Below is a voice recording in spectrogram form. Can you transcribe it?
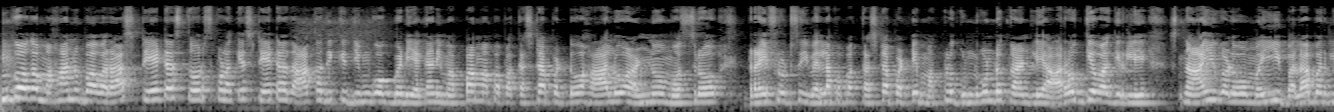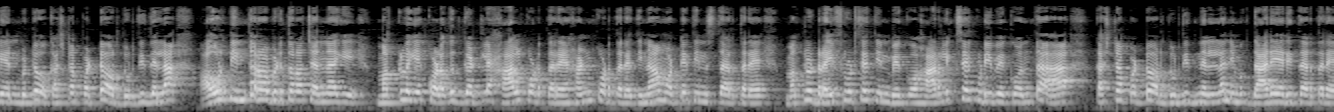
ಜಿಮ್ಗೆ ಹೋಗೋ ಮಹಾನುಭಾವರ ಸ್ಟೇಟಸ್ ತೋರಿಸ್ಕೊಳಕ್ಕೆ ಸ್ಟೇಟಸ್ ಹಾಕೋದಿಕ್ಕೆ ಜಿಮ್ಗೆ ಹೋಗ್ಬೇಡಿ ಯಾಕಂದ್ರೆ ನಿಮ್ಮ ಅಪ್ಪ, ಅಮ್ಮ ಪಾಪ ಕಷ್ಟಪಟ್ಟು ಹಾಲು, ಹಣ್ಣು, ಮೊಸರು ಡ್ರೈ ಫ್ರೂಟ್ಸ್ ಇವೆಲ್ಲ ಪಾಪ ಕಷ್ಟಪಟ್ಟು ಮಕ್ಕಳು ಗುಂಡು ಗುಂಡು ಕಾಣಲಿ, ಆರೋಗ್ಯವಾಗಿರಲಿ, ಸ್ನಾಯುಗಳು, ಮೈ ಬಲ ಬರಲಿ ಅಂದ್ಬಿಟ್ಟು ಕಷ್ಟಪಟ್ಟು ಅವ್ರು ದುಡ್ದಿದ್ದೆಲ್ಲ ಅವ್ರು ತಿಂತಾರೋ ಬಿಡ್ತಾರೋ ಚೆನ್ನಾಗಿ. ಮಕ್ಕಳಿಗೆ ಕೊಳಗದ ಗಟ್ಟಲೆ ಹಾಲು ಕೊಡ್ತಾರೆ, ಹಣ್ಣು ಕೊಡ್ತಾರೆ, ದಿನಾ ಮೊಟ್ಟೆ ತಿನ್ನಿಸ್ತಾ ಇರ್ತಾರೆ. ಮಕ್ಕಳು ಡ್ರೈ ಫ್ರೂಟ್ಸೇ ತಿನ್ನಬೇಕು ಹಾರ್ಲಿಕ್ಸೇ ಕುಡಿಬೇಕು ಅಂತ ಕಷ್ಟಪಟ್ಟು ಅವ್ರು ದುಡ್ದಿದ್ನೆಲ್ಲ ನಿಮಗೆ ದಾರಿ ಎರಿತಾ ಇರ್ತಾರೆ.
